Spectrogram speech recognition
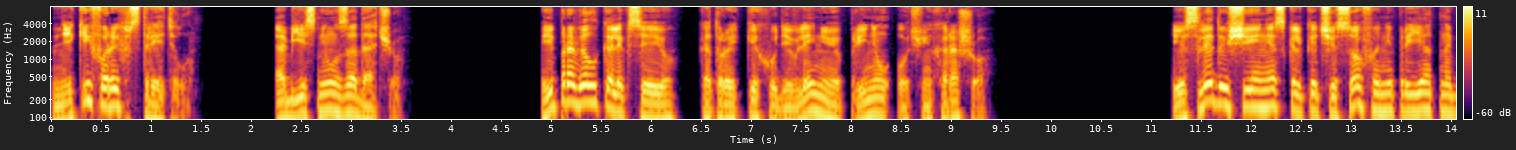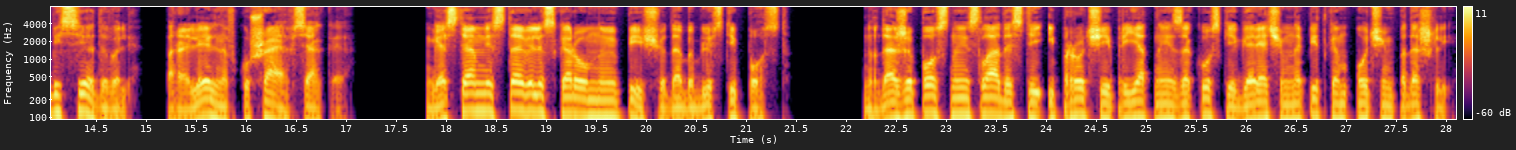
Никифор их встретил, объяснил задачу и провел к Алексею, который, к их удивлению, принял очень хорошо. И следующие несколько часов они приятно беседовали, параллельно вкушая всякое. Гостям не ставили скоромную пищу, дабы блюсти пост. Но даже постные сладости и прочие приятные закуски горячим напиткам очень подошли.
